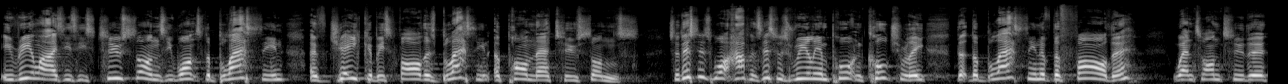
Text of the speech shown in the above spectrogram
He realizes his two sons, he wants the blessing of Jacob, his father's blessing upon their two sons. So this is what happens. This was really important culturally that the blessing of the father went on to the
